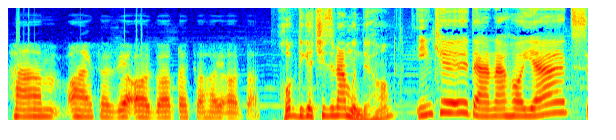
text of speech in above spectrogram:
هم آهنگسازی آزاد قطعه های آزاد. خب دیگه چیزی نمونده ها؟ اینکه در نهایت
